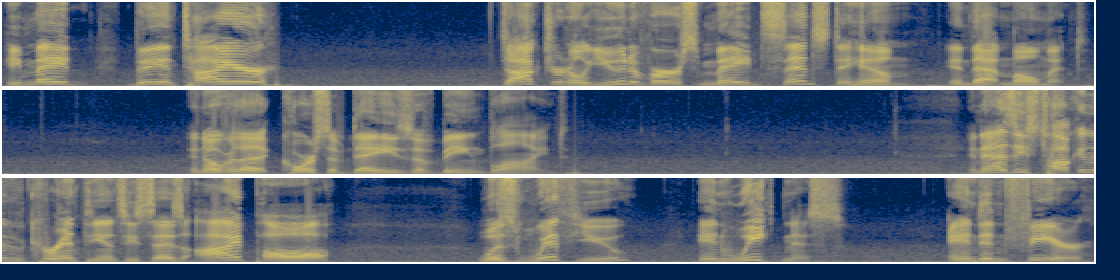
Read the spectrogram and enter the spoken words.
He made the entire doctrinal universe made sense to him in that moment and over the course of days of being blind. And as he's talking to the Corinthians, he says, I, Paul, was with you in weakness and in fear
